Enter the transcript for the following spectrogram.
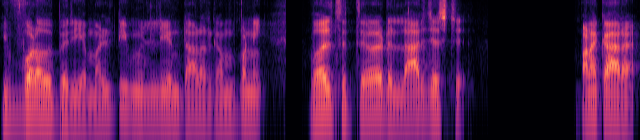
இவ்வளவு பெரிய multi million dollar company, world's 3 largest பணக்காரன்.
